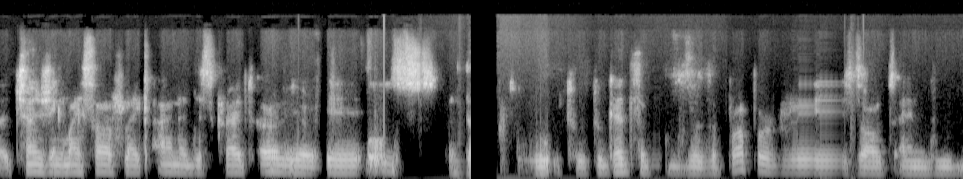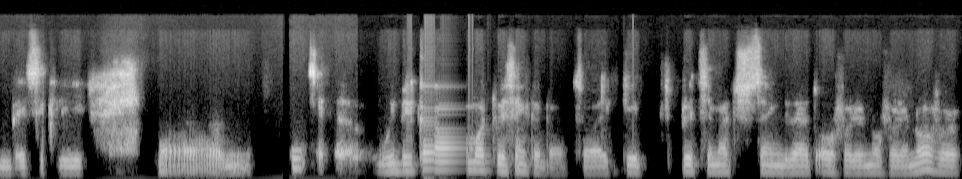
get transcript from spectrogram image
uh, changing myself like anna described earlier is to, to, to get the, the, the proper result and basically um, we become what we think about. So I keep pretty much saying that over and over and over.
